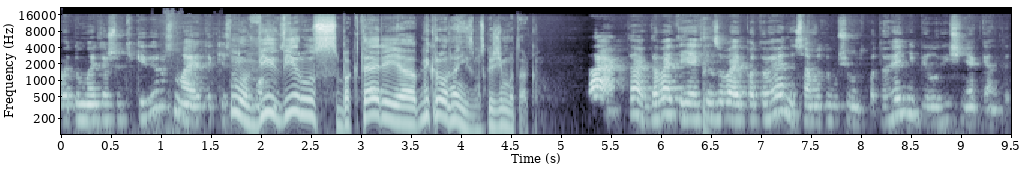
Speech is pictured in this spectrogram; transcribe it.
Ви думаєте, що тільки вірус має такі Ну, Вірус, бактерія, мікроорганізм, скажімо так. Так, так, давайте я їх називаю патогени, саме тому що вони патогенні біологічні агенти.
